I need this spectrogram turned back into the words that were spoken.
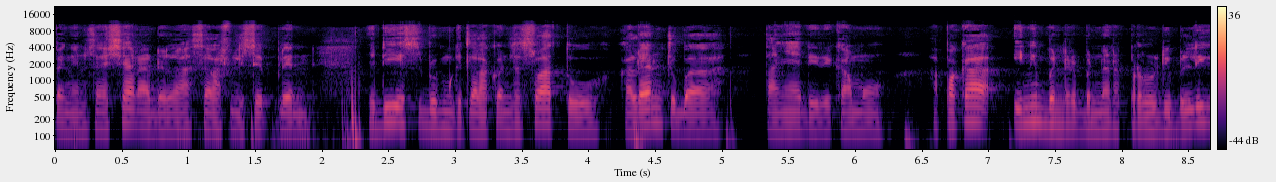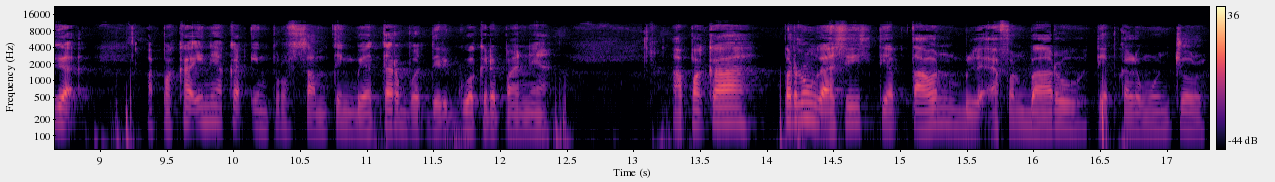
pengen saya share adalah self discipline. Jadi sebelum kita lakukan sesuatu, kalian coba tanya diri kamu, apakah ini benar-benar perlu dibeli gak? apakah ini akan improve something better buat diri gue ke depannya apakah perlu nggak sih setiap tahun beli iPhone baru tiap kali muncul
